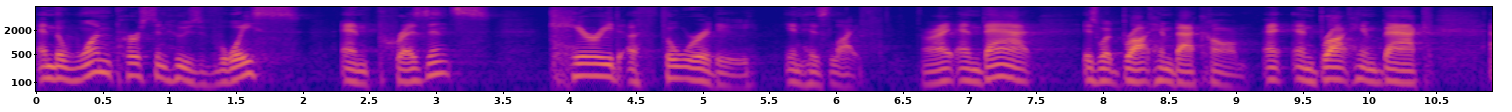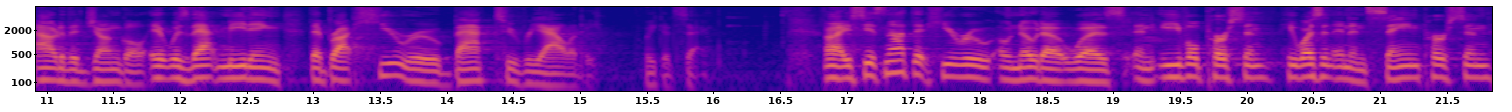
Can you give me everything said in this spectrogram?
and the one person whose voice and presence carried authority in his life. All right? And that is what brought him back home and, and brought him back out of the jungle. It was that meeting that brought Hiroo back to reality, we could say. All right, you see, it's not that Hiroo Onoda was an evil person. He wasn't an insane person.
